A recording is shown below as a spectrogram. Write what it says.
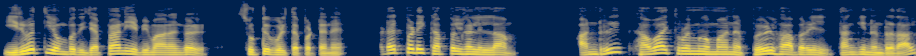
இருபத்தி ஒன்பது ஜப்பானிய விமானங்கள் சுட்டு வீழ்த்தப்பட்டன கடற்படை கப்பல்கள் எல்லாம் அன்று ஹவாய் துறைமுகமான பேர்ல் ஹாபரில் தங்கி நின்றதால்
